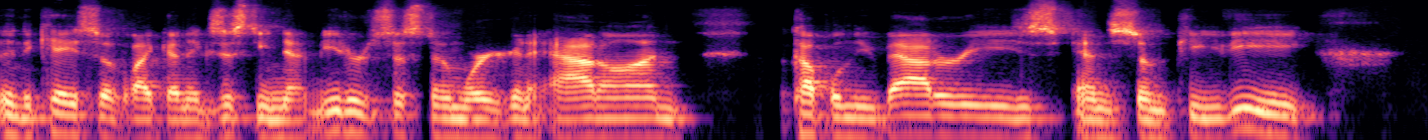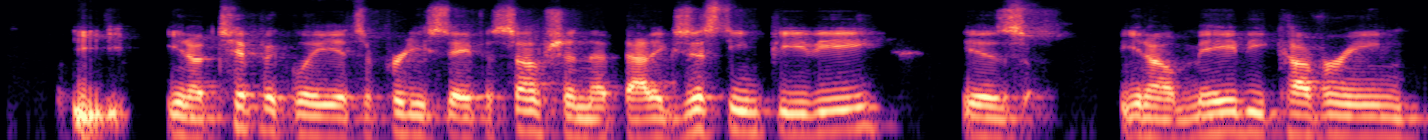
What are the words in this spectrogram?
in the case of like an existing net meter system where you're going to add on a couple new batteries and some PV, you know, typically it's a pretty safe assumption that that existing PV is, you know, maybe covering,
